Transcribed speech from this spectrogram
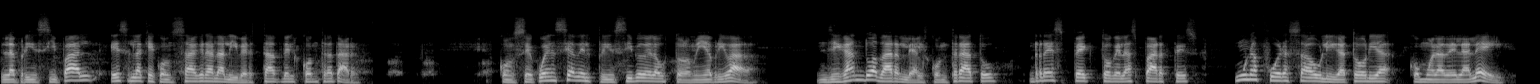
la principal es la que consagra la libertad del contratar, consecuencia del principio de la autonomía privada, llegando a darle al contrato, respecto de las partes, una fuerza obligatoria como la de la ley,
